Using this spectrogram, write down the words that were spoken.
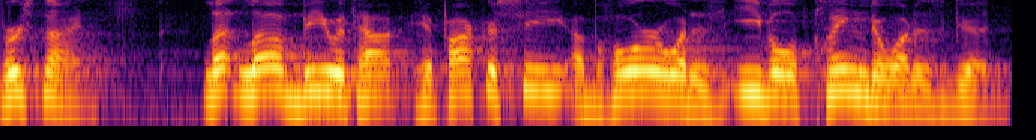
Verse 9 Let love be without hypocrisy, abhor what is evil, cling to what is good.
